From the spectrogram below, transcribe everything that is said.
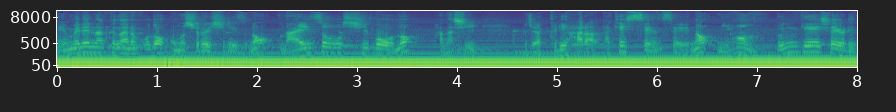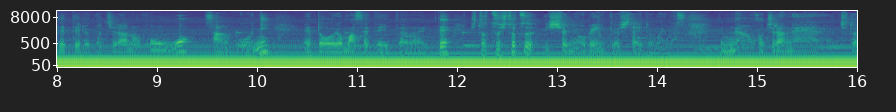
眠れなくなるほど面白いシリーズの内臓脂肪の話。こちら栗原武先生の日本文芸社より出てるこちらの本を参考に、えっと、読ませていただいて一つ一つ一緒にお勉強したいと思います。でもねこちらねちょっと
